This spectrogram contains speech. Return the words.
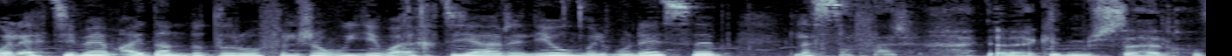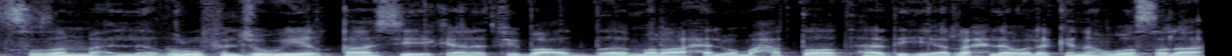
والاهتمام أيضا بالظروف الجوية واختيار اليوم المناسب للسفر. يعني أكيد مش سهل خصوصا مع الظروف الجوية القاسية كانت في بعض مراحل ومحطات هذه الرحلة ولكنه وصل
